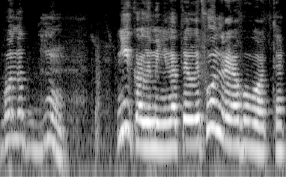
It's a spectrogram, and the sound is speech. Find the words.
Бо ну, Ніколи мені на телефон реагувати.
